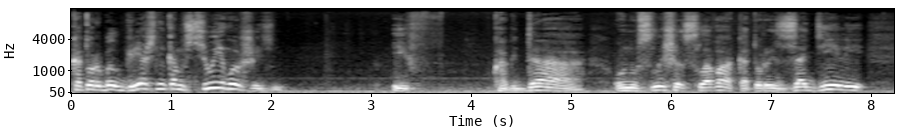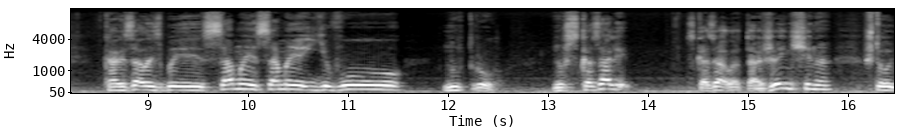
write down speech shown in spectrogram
который был грешником всю его жизнь. И когда он услышал слова, которые задели, казалось бы, самое-самое его нутро. Ну, сказали, сказала та женщина, что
